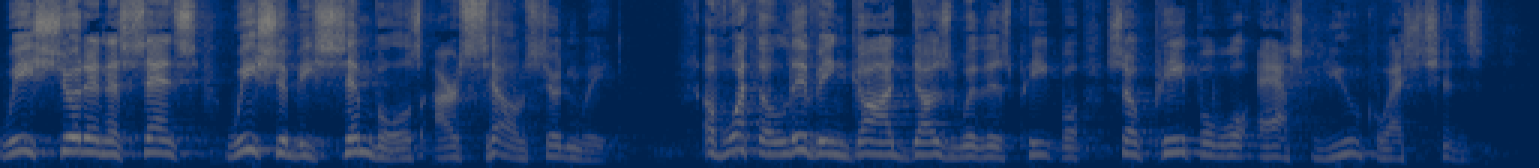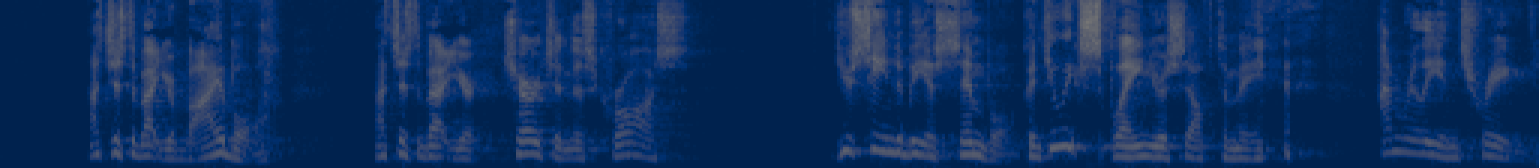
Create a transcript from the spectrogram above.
we should, in a sense, we should be symbols ourselves, shouldn't we? Of what the living God does with his people, so people will ask you questions. Not just about your Bible, not just about your church and this cross. You seem to be a symbol. Could you explain yourself to me? I'm really intrigued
